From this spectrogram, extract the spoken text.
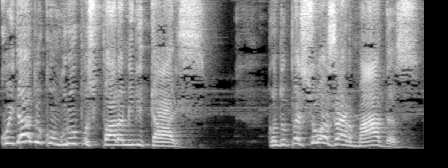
Cuidado com grupos paramilitares. Quando pessoas armadas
